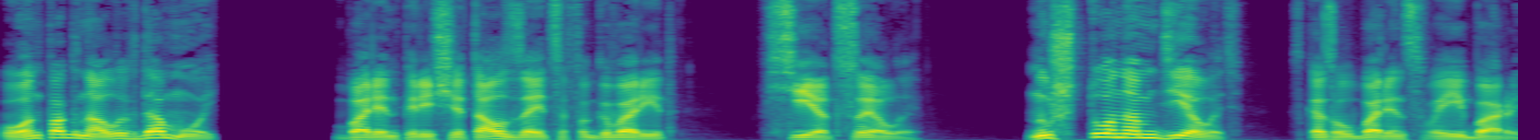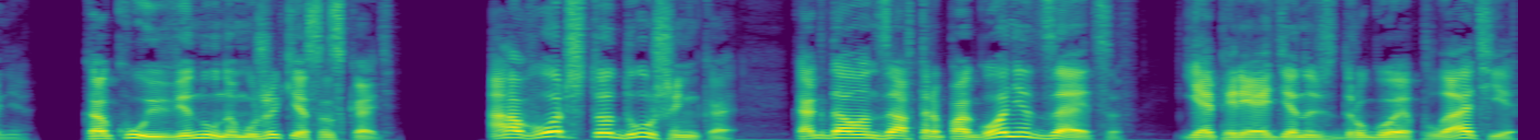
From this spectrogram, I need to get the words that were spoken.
Он погнал их домой. Барин пересчитал зайцев и говорит. Все целы. Ну что нам делать? Сказал барин своей барыне. Какую вину на мужике сыскать? А вот что, душенька, когда он завтра погонит зайцев, я переоденусь в другое платье,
